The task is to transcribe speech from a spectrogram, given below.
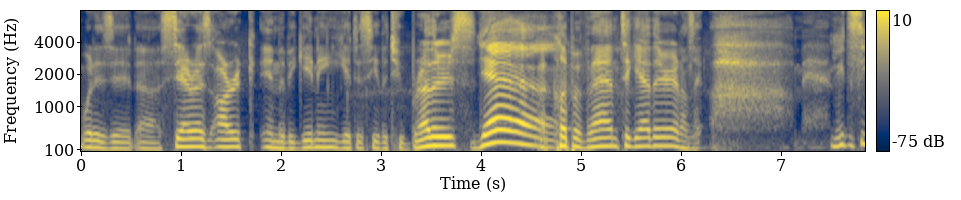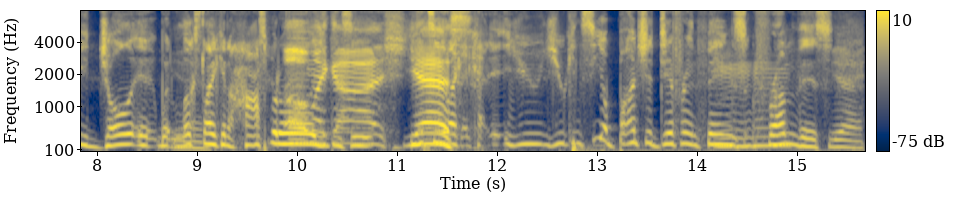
what is it? Uh, Sarah's arc in the beginning. You get to see the two brothers. Yeah. A clip of them together, and I was like, ah. You get to see Joel in what looks like in a hospital. Oh my You can see- gosh, you see, yes. like, a- you you can see a bunch of different things Mhm. from this. yeah.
